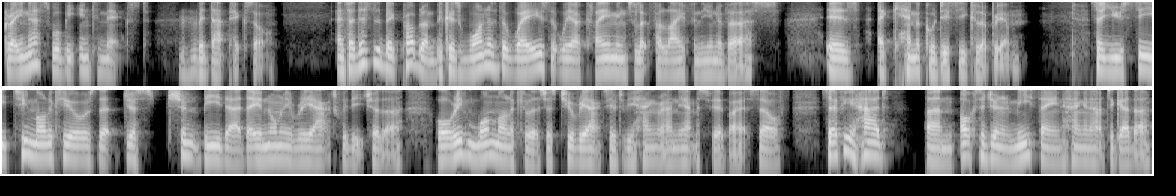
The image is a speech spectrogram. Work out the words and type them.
grayness will be intermixed Mhm. with that pixel. And so this is a big problem because one of the ways that we are claiming to look for life in the universe is a chemical disequilibrium. So you see two molecules that just shouldn't be there. They normally react with each other, or even one molecule that's just too reactive to be hanging around the atmosphere by itself. So if you had um, oxygen and methane hanging out together,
